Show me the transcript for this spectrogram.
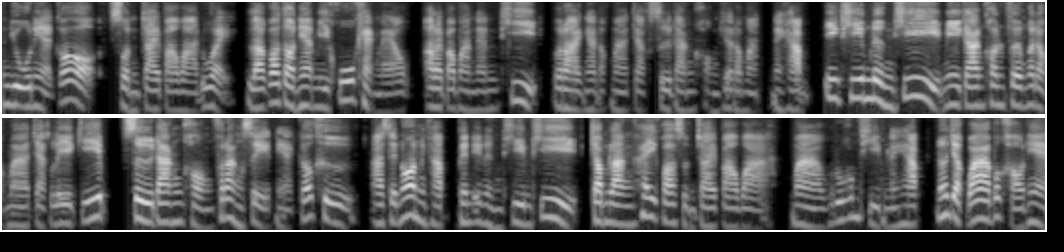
นยูเนี่ยก็สนใจปาวาด้วย แล้วก็ตอนนี้มีคู่แข่งแล้ว อะไรประมาณนั้นที่รายงานออกมาจากสื่อดังของเยอรมันนะครับ อีกทีมหนึ่งที่มีการคอนเฟิร์มกันออกมาจากเลกิฟสื่อดังของฝรั่งเศสเนี่ยก็คืออาร์เซนอลครับเป็นอีกหนึ่งทีมที่กำลังให้ความสนใจปาวามาร่วมทีมนะครับ เนื่องจากว่าพวกเขาเนี่ย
